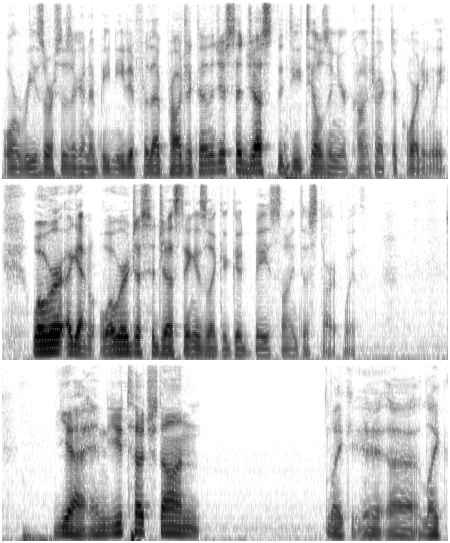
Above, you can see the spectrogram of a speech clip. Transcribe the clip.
or resources are gonna be needed for that project, and then just adjust the details in your contract accordingly. What we're again, what we're just suggesting is like a good baseline to start with. Yeah, and you touched on like uh, like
